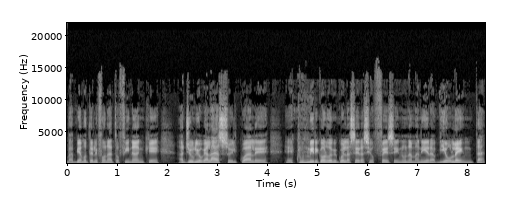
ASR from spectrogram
abbiamo telefonato fin anche a Giulio Galasso, il quale eh, mi ricordo che quella sera si offese in una maniera violenta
